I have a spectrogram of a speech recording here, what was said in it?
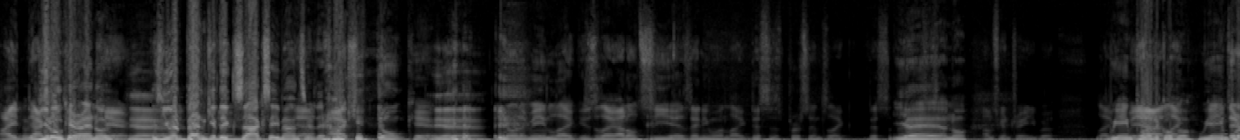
like, I you don't care. I know care. Yeah. because you I and Ben don't give the exact same answer Yeah, there. I actually don't care. Yeah. You know what I mean? Like it's like I don't see as anyone like this is person's like this. Yeah, It's yeah, just yeah, like, no. I'm just gonna train you, bro. Like, We ain't but yeah, political, like- though. We ain't but There's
